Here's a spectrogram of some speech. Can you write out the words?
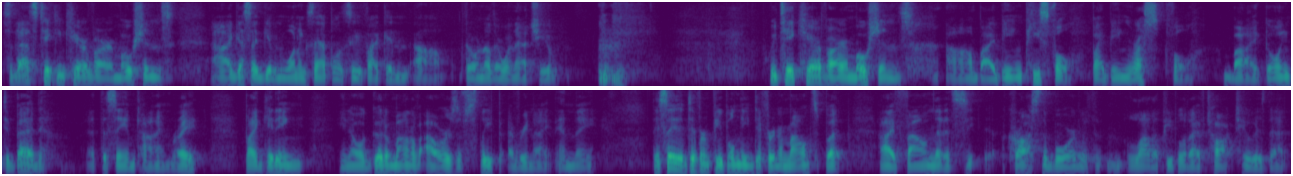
So that's taking care of our emotions. Uh, I guess I'd given one example. Let's see if I can uh, throw another one at you. we take care of our emotions uh, by being peaceful, by being restful, by going to bed at the same time, right? By getting you know a good amount of hours of sleep every night, and they they say that different people need different amounts, but I've found that it's across the board with a lot of people that I've talked to is that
